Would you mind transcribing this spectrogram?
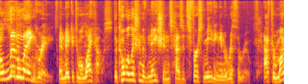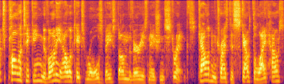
a little angry! And make it to a lighthouse. The Coalition of Nations has its first meeting in Urithiru. After much politicking, Navani allocates roles based on the various nations' strengths. Kaladin tries to scout the lighthouse,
